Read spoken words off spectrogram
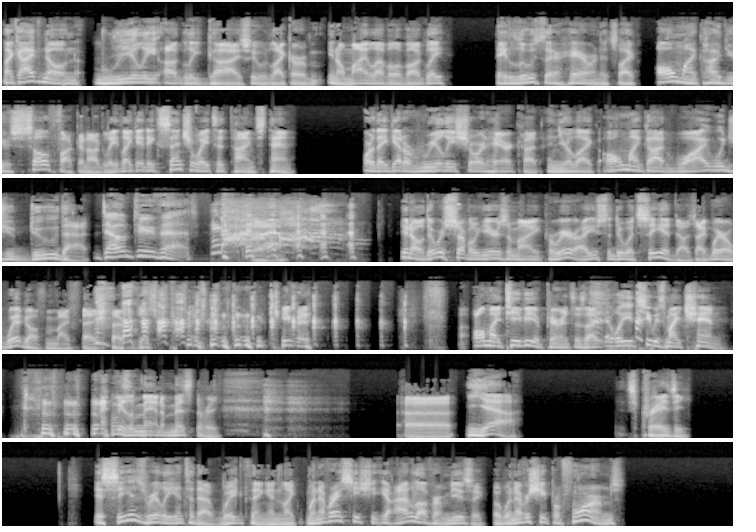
Like I've known really ugly guys who like are, you know, my level of ugly. They lose their hair and it's like, oh my God, you're so fucking ugly. Like it accentuates it times 10 or they get a really short haircut and you're like, oh my God, why would you do that? Don't do that. You know, there were several years in my career I used to do what Sia does. I'd wear a wig over my face. I would just keep it. All my TV appearances, I, all you'd see was my chin. I was a man of mystery. Uh, yeah. It's crazy. Yeah, Sia's really into that wig thing. And like, whenever I see she, yeah, I love her music, but whenever she performs,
